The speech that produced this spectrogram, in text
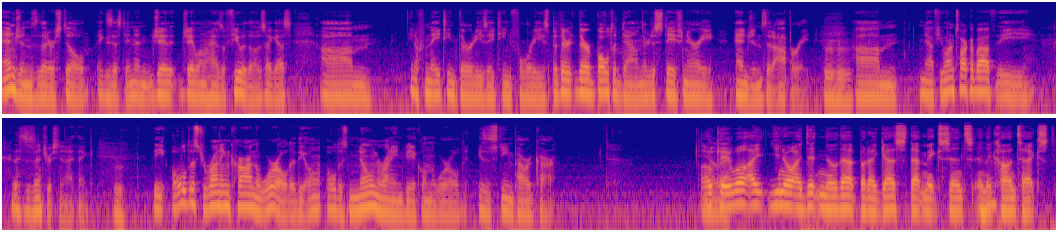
engines that are still existing, and Jay, Jay Leno has a few of those, I guess. Um, you know, from the 1830s, 1840s, but they're they're bolted down. They're just stationary engines that operate. Um, now, if you want to talk about the, this is interesting. I think the oldest running car in the world, or the o- oldest known running vehicle in the world, is a steam powered car. You Okay, well, I you know I didn't know that, but I guess that makes sense in Mm-hmm. the context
